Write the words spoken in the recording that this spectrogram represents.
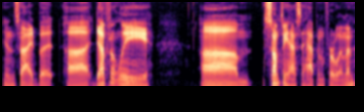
inside. But definitely, um, something has to happen for women.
